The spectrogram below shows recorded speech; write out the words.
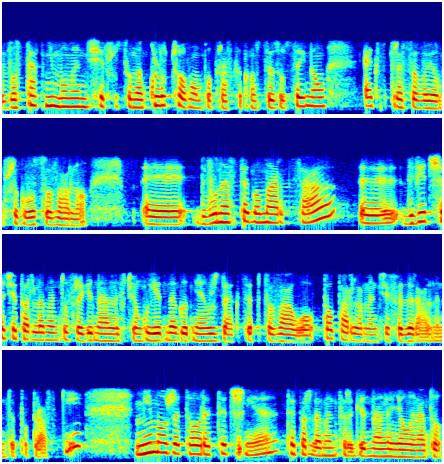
w ostatnim momencie wrzucono kluczową poprawkę konstytucyjną, ekspresowo ją przegłosowano. 12 marca y, dwie trzecie parlamentów regionalnych w ciągu jednego dnia już zaakceptowało po parlamencie federalnym te poprawki, mimo że teoretycznie te parlamenty regionalne miały na to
